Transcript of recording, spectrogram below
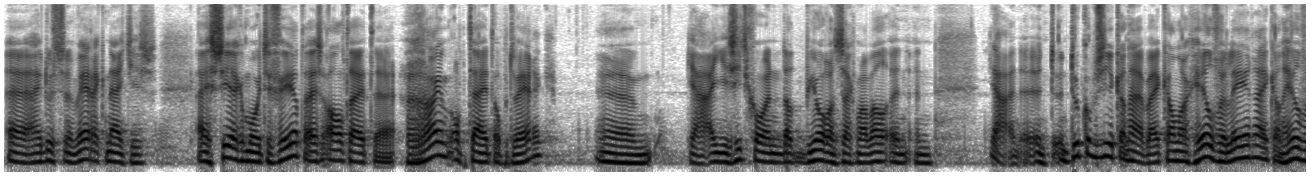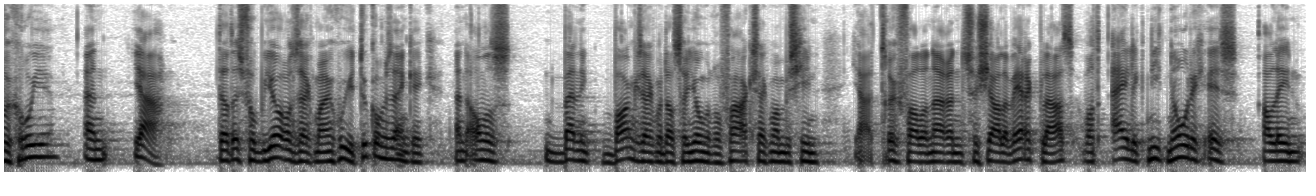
hij doet zijn werk netjes. Hij is zeer gemotiveerd. Hij is altijd ruim op tijd op het werk. Ehm, ja, en je ziet gewoon dat Bjorn zeg maar wel een, een, ja, een, een toekomst hier kan hebben. Hij kan nog heel veel leren. Hij kan heel veel groeien. En ja, dat is voor Bjorn zeg maar een goede toekomst, denk ik. En anders ben ik bang zeg maar, dat zo'n jongeren vaak zeg maar, misschien ja, terugvallen naar een sociale werkplaats, wat eigenlijk niet nodig is. Alleen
